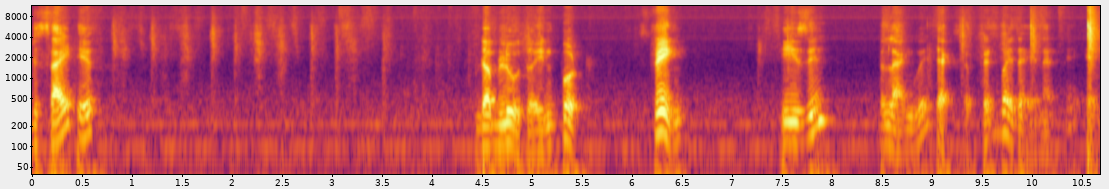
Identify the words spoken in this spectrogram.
decide if W the input string is in the language accepted by the NFA.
